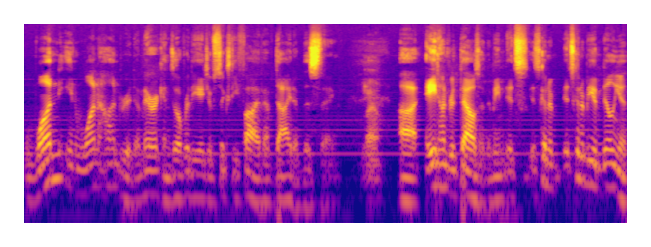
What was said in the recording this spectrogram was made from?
One in 100 Americans over the age of 65 have died of this thing. Wow. Uh, 800,000. I mean, it's it's gonna it's gonna be a million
